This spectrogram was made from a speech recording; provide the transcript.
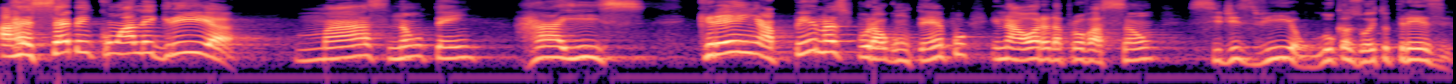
a recebem com alegria, mas não têm raiz. Creem apenas por algum tempo e na hora da provação se desviam. Lucas 8,13.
